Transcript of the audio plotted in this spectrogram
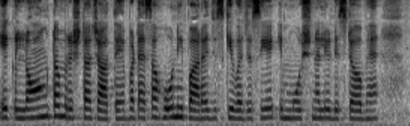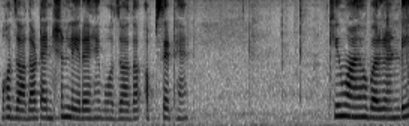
एक लॉन्ग टर्म रिश्ता चाहते हैं बट ऐसा हो नहीं पा रहा है, जिसकी वजह से ये इमोशनली डिस्टर्ब हैं। बहुत ज़्यादा टेंशन ले रहे हैं, बहुत ज़्यादा अपसेट हैं। क्यों आए हो, बरगंडी?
